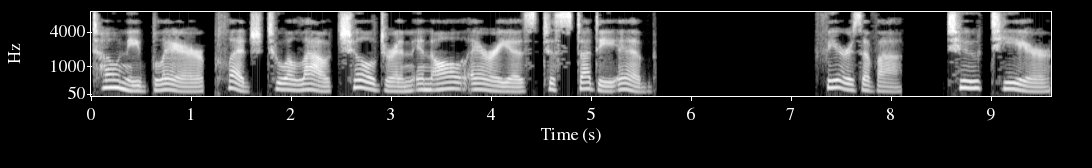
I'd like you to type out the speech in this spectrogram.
Tony Blair pledge to allow children in all areas to study IB. Fears of a two-tier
